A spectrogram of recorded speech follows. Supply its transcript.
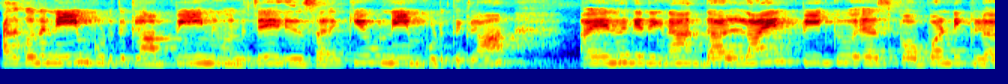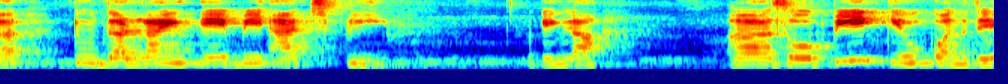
அதுக்கு வந்து நேம் கொடுத்துக்கலாம். பீன்னு வந்துட்டு சாரி கியூ நேம் கொடுத்துக்கலாம். என்ன கேட்டிங்கன்னா the line PQ is perpendicular to the line AB ஓகேங்களா? ஸோ பிக்யூக்கு வந்துட்டு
